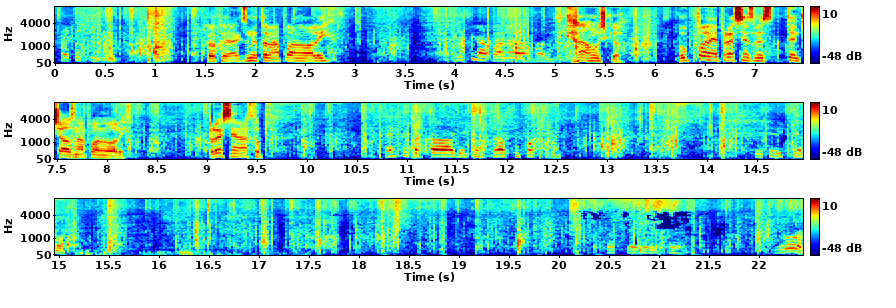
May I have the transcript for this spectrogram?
To je pekný. Koľko, jak sme to naplánovali? Ty si naplánoval. Kámoško, úplne presne sme ten čas naplánovali. Presne na chop. Nechcem to stávať, je ten strašný podporný. Je to vycnelo. Počkaj, to vycnelo. Joj.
